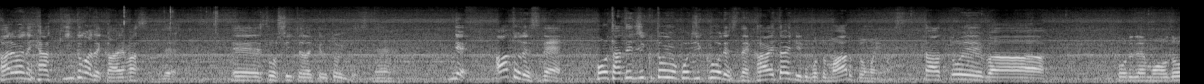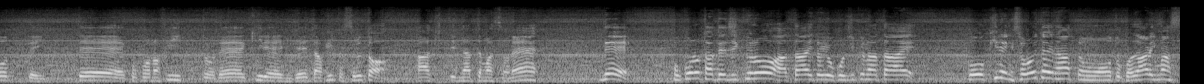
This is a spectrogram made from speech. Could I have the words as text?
あれはね100均とかで買えますんで、えー、そうしていただけるといいですね。であとですねこの縦軸と横軸をですね変えたいということもあると思います。例えばこれで戻っていってここのフィットで綺麗にデータをフィットするとあ切手になってますよね。でここの縦軸の値と横軸の値こう綺麗に揃えたいなと思うところがあります。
